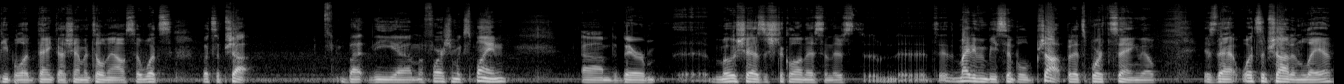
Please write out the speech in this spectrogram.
people had thanked Hashem until now. So what's what's a pshat? But the uh, Mefarshim explain um, the bear uh, Moshe has a shtickle on this, and there's uh, it might even be simple pshat, but it's worth saying though, is that what's the pshat in Leah?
